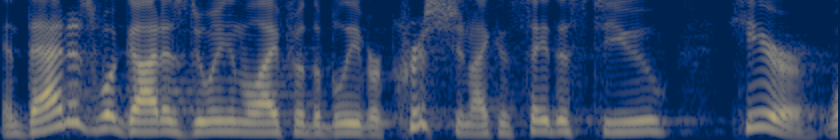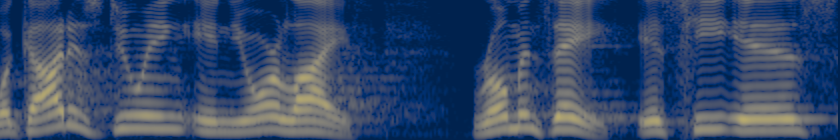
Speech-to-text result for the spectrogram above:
And that is what God is doing in the life of the believer. Christian, I can say this to you here. What God is doing in your life, Romans 8, is He is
